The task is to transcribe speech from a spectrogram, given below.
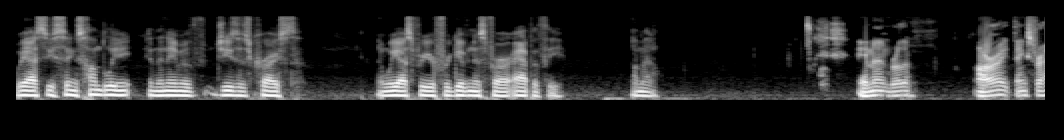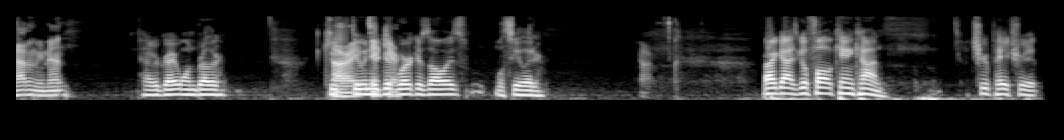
We ask these things humbly in the name of Jesus Christ, and we ask for your forgiveness for our apathy. Amen. Amen, brother. All right. Thanks for having me, man. Have a great one, brother. Keep right, doing your good care. work as always. We'll see you later. All right. All right, guys, go follow CannCon, True Patriot,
